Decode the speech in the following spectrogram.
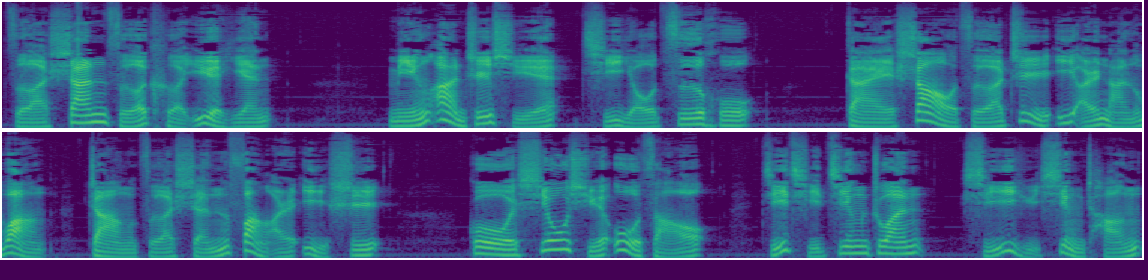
则山则可越焉。明暗之学，其由兹乎？盖少则志一而难忘，长则神放而易失。故修学务早，及其精专，习与性成，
